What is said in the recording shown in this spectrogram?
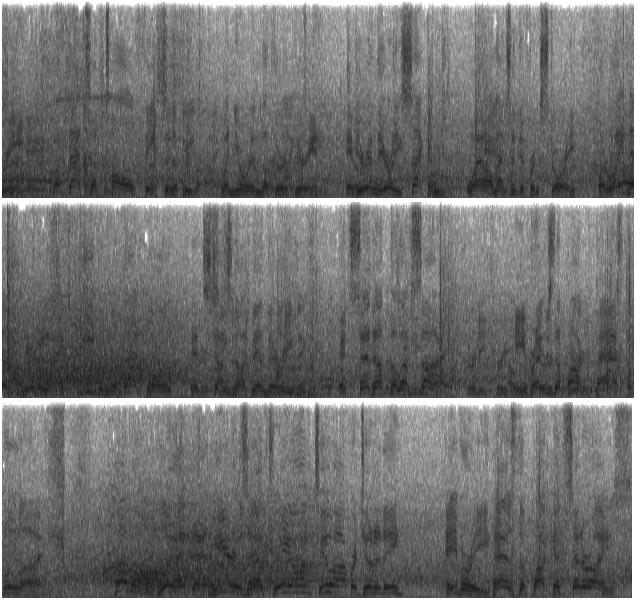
three, but that's a tall feat to defeat when you're in the third period. If you're in the early second, well, that's a different story. But right now, here tonight, even with that goal, it's just not been their evening. It's sent up the left side. 33. He brings the puck past the blue line. Hummel with it, and here's a three-on-two opportunity. Avery has the puck at center ice.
